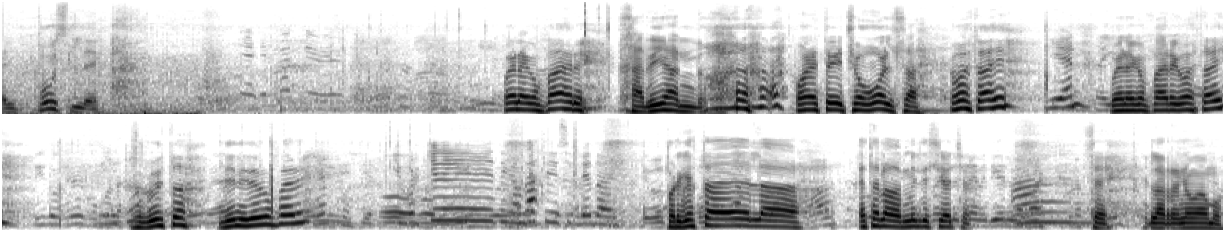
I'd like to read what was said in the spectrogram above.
El puzzle. Buena, compadre. Jadeando. bueno, estoy hecho bolsa. ¿Cómo estáis? Bien. Buena, compadre, ¿cómo estáis? ¿Me gusta? ¿Bien y tú, compadre? ¿Y por qué te cambiaste de bicicleta? Porque esta es la, esta es la 2018. Sí, la renovamos.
